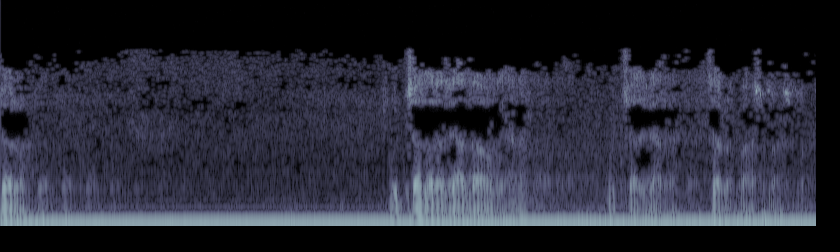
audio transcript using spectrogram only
چلو۔ اچھا ذرا زیادہ ہو گیا نا۔ اچھا زیادہ چلو، بس بس بس۔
